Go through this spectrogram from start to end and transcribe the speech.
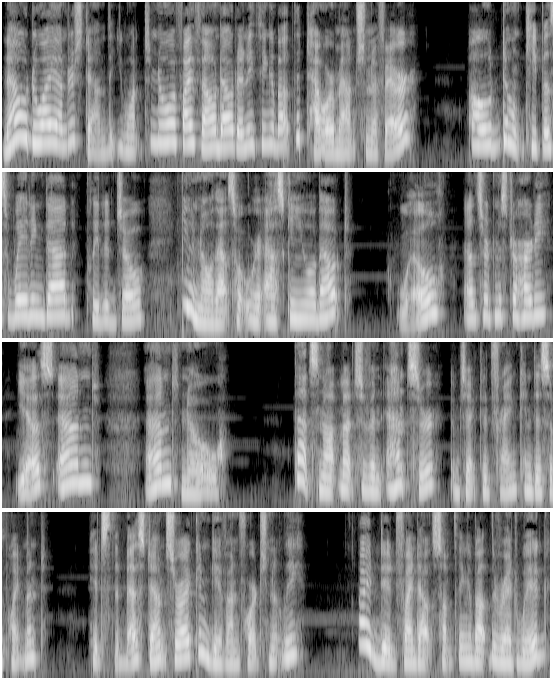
Now, do I understand that you want to know if I found out anything about the Tower Mansion affair? Oh, don't keep us waiting, Dad, pleaded Joe. You know that's what we're asking you about. Well, answered Mr. Hardy. Yes, and. And no. That's not much of an answer, objected Frank in disappointment. It's the best answer I can give, unfortunately. I did find out something about the red wig,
